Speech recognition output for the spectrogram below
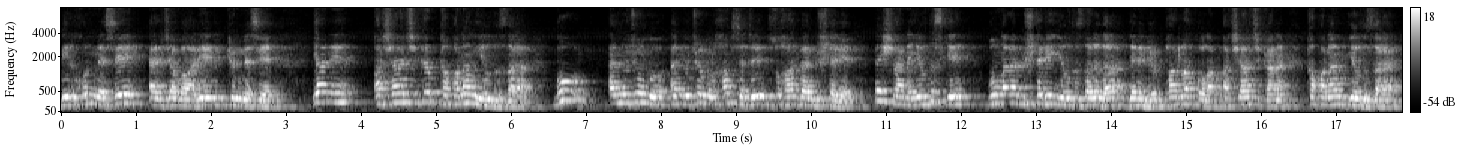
Bil hunnesi el cevaril künnesi. Yani aşağı çıkıp kapanan yıldızlara. Bu en-nucumu, en-nucumul hamseti zuhal ve müşteri. Beş tane yıldız ki bunlara müşteri yıldızları da deniliyor. Parlak olan, açığa çıkanı, kapanan yıldızlara.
